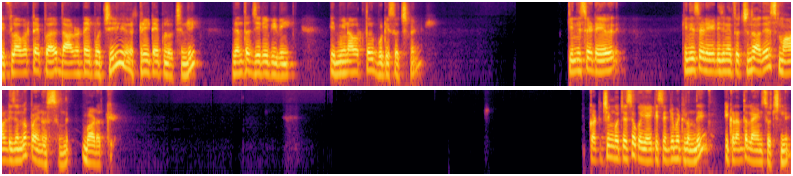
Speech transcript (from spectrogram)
ఈ ఫ్లవర్ టైప్ కాదు డాలర్ టైప్ వచ్చి ట్రీ టైప్లో వచ్చింది. ఇదంతా జెరీ వీవింగ్. ఈ మీనా వర్క్తో బుటీస్ వచ్చినాయి. కింది సైడ్ ఏ కింది సైడ్ ఏ డిజైన్ అయితే వచ్చిందో అదే స్మాల్ డిజైన్లో పైన వస్తుంది బార్డర్కి. కటింగ్ వచ్చేసి ఒక ఎయిటీ సెంటీమీటర్ ఉంది. ఇక్కడంతా లైన్స్ వచ్చినాయి.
